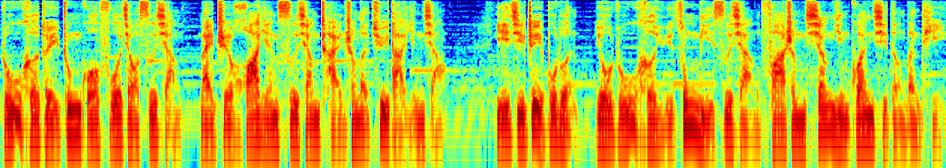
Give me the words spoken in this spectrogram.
如何对中国佛教思想乃至华严思想产生了巨大影响？以及这部论又如何与宗密思想发生相应关系等问题，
